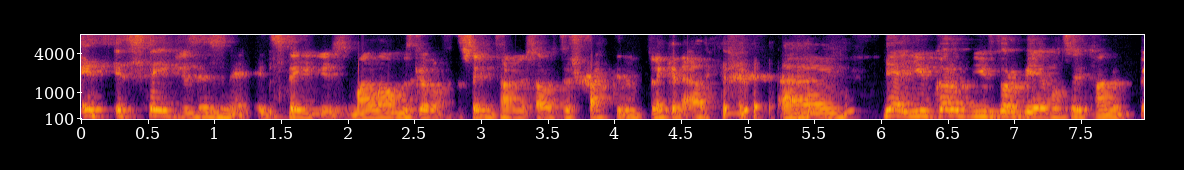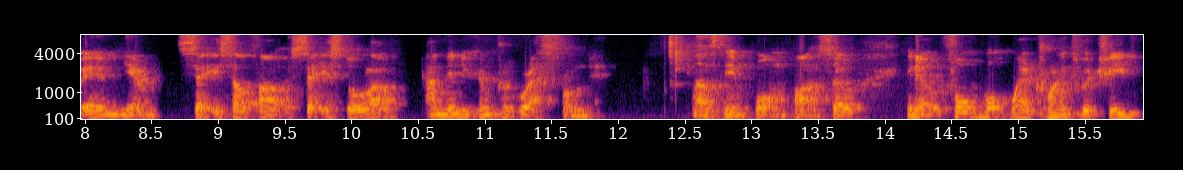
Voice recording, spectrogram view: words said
it's it's stages, isn't it? It's stages. My alarm was going off at the same time, so I was distracted and flicking it up. Um, yeah, you've got to you've got to be able to kind of um, you know set yourself out, set your stall out, and then you can progress from there. That's the important part. So, you know, for what we're trying to achieve,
